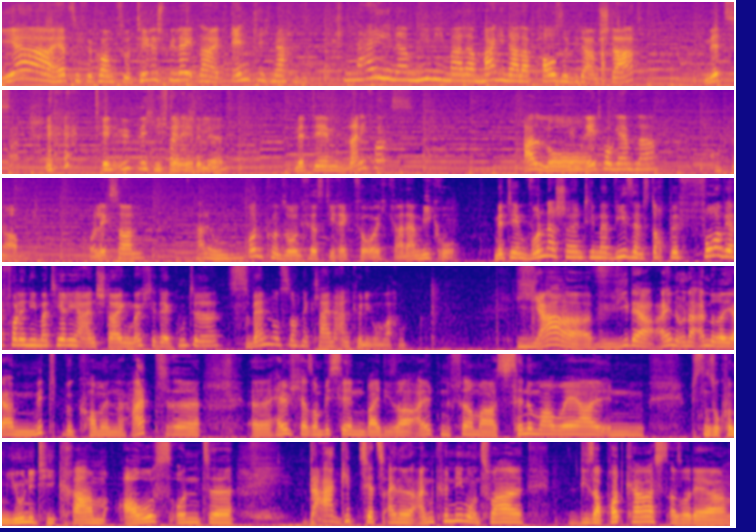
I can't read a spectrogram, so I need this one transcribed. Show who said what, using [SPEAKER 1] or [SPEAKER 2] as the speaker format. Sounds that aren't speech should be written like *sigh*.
[SPEAKER 1] Ja, herzlich willkommen zu Telespiel Late Night. Endlich nach kleiner, minimaler, marginaler Pause wieder am Start. Mit *laughs* den üblichen
[SPEAKER 2] Nicht der Rede
[SPEAKER 1] Verdächtigen.
[SPEAKER 2] wert.
[SPEAKER 1] Mit dem Sunny Fox, dem
[SPEAKER 2] Hallo.
[SPEAKER 1] Retro Gambler,
[SPEAKER 2] Guten Abend.
[SPEAKER 1] Olexon
[SPEAKER 3] Hallo.
[SPEAKER 1] und Konsolenchris direkt für euch gerade am Mikro. Mit dem wunderschönen Thema Wiesems. Doch bevor wir voll in die Materie einsteigen, möchte der gute Sven uns noch eine kleine Ankündigung machen.
[SPEAKER 2] Ja, wie der ein oder andere ja mitbekommen hat, äh, äh, helfe ich ja so ein bisschen bei dieser alten Firma Cinemaware in ein bisschen so Community-Kram aus und äh, da gibt's jetzt eine Ankündigung und zwar dieser Podcast, also der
